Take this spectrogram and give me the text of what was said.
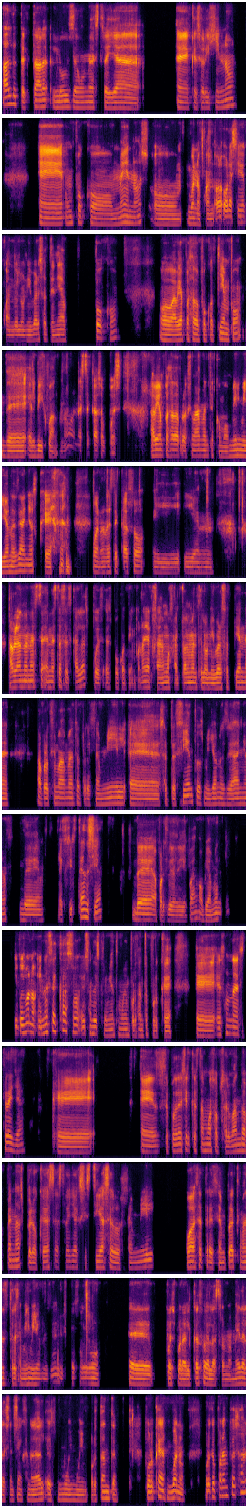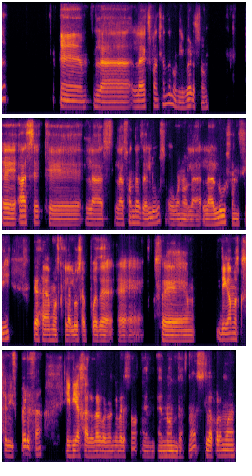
al detectar luz de una estrella eh, que se originó eh, un poco menos, o bueno, cuando, ahora sí, cuando el universo tenía poco o había pasado poco tiempo del Big Bang, ¿no? En este caso, pues habían pasado aproximadamente como mil millones de años, que, bueno, en este caso y, y en, hablando en, este, en estas escalas, pues es poco tiempo, ¿no? Ya que sabemos actualmente el universo tiene aproximadamente 13.700 eh, millones de años de existencia de, a partir del Big Bang, obviamente. Y pues bueno, en ese caso es un descubrimiento muy importante porque eh, es una estrella que eh, se podría decir que estamos observando apenas, pero que esta estrella existía hace 12.000 o hace 13, prácticamente 13.000 millones de años, que es algo pues para el caso de la astronomía y de la ciencia en general es muy, muy importante. ¿Por qué? Bueno, porque para empezar, eh, la, la, expansión del universo eh, hace que las, las, ondas de luz, o bueno, la, la, luz en sí, ya sabemos que la luz se puede, eh, se, digamos que se dispersa y viaja a lo largo del universo en, en ondas, ¿no? Es la forma,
